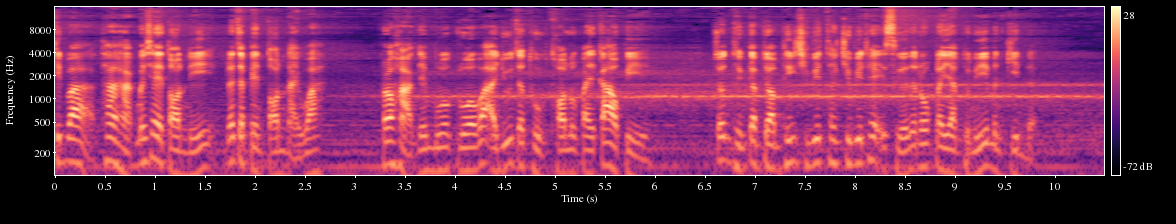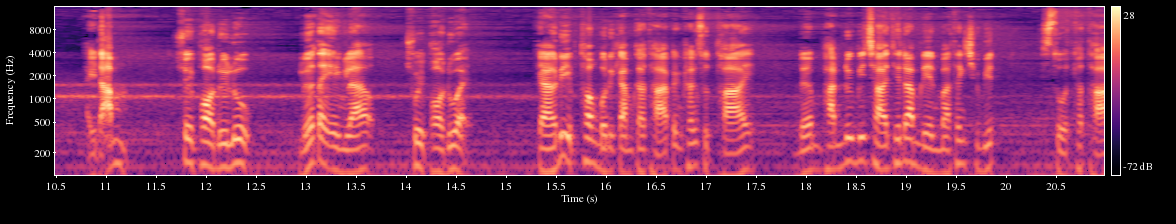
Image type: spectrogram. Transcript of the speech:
คิดว่าถ้าหากไม่ใช่ตอนนี้แล้วจะเป็นตอนไหนวะ เพราะหากยังมัวกลัวว่าอายุจะถูกทอนลงไป 9 ปี จนถึงกับยอมทิ้งชีวิตทั้งชีวิตให้เสือนรกระยำตัวนี้มันกินน่ะไอ้ดำช่วยพ่อด้วยลูก เหลือแต่เองแล้ว ช่วยพ่อด้วย แกรีบท่องบริกรรมคาถาเป็นครั้งสุดท้าย เดิมพันด้วยวิชาที่ร่ำเรียนมาทั้งชีวิตสวดคาถา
